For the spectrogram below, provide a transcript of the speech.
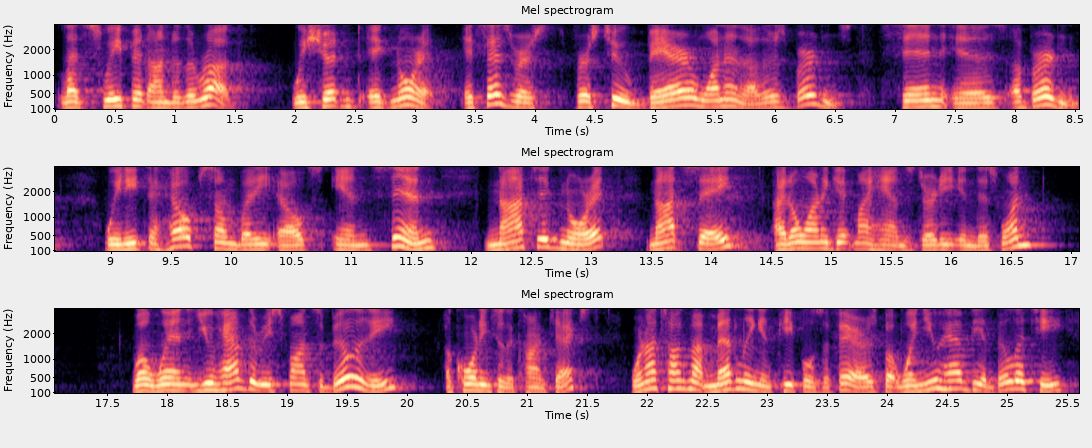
let's sweep it under the rug. We shouldn't ignore it. It says, verse, verse 2, bear one another's burdens. Sin is a burden. We need to help somebody else in sin, not ignore it, not say, I don't want to get my hands dirty in this one. Well, when you have the responsibility, according to the context, we're not talking about meddling in people's affairs, but when you have the ability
